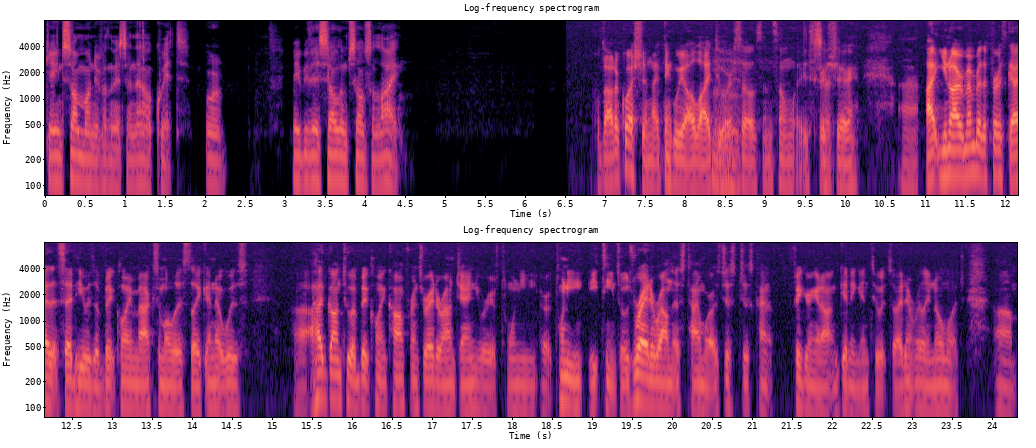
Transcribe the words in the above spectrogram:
gain some money from this and then I'll quit. Or maybe they sell themselves a lie. Without a question, I think we all lie to mm. ourselves in some ways for sure. Uh, I, you know, I remember the first guy that said he was a Bitcoin maximalist, like, and it was, uh, I had gone to a Bitcoin conference right around January of 20 or 2018. So it was right around this time where I was just, just kind of figuring it out and getting into it. So I didn't really know much. Um,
